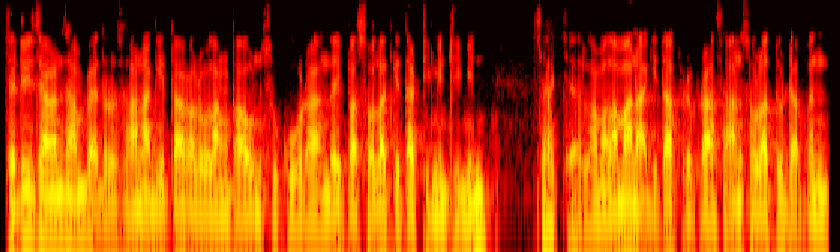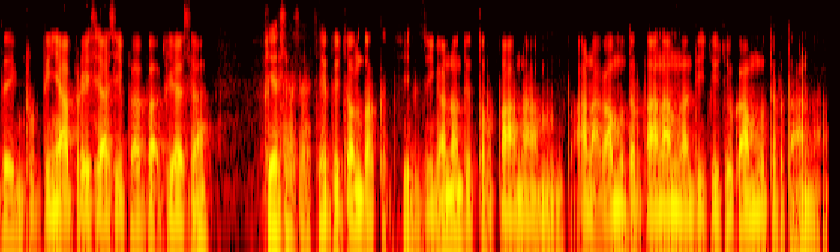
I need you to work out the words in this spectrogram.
Jadi jangan sampai terus anak kita kalau ulang tahun syukuran, tapi pas sholat kita dingin-dingin saja. Lama-lama anak kita berperasaan sholat itu tidak penting. Buktinya apresiasi bapak biasa biasa saja itu contoh kecil sehingga nanti tertanam. Anak kamu tertanam nanti cucu kamu tertanam.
